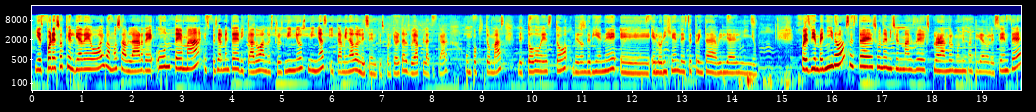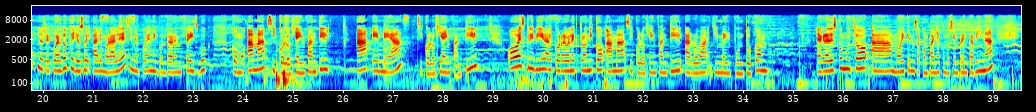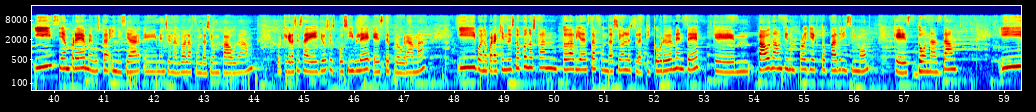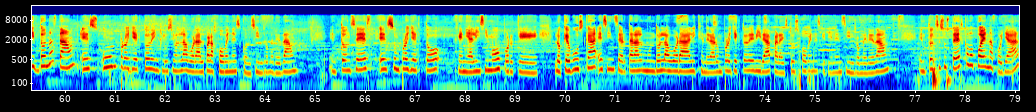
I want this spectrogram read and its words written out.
Y es por eso que el día de hoy vamos a hablar de un tema especialmente dedicado a nuestros niños, niñas y también adolescentes, porque ahorita les voy a platicar un poquito más de todo esto, de dónde viene eh, el origen de este 30 de abril, Día del Niño. Pues bienvenidos, esta es una emisión más de Explorando el Mundo Infantil y Adolescente. Les recuerdo que yo soy Ale Morales y me pueden encontrar en Facebook como AMA Psicología Infantil, AMA Psicología Infantil, o escribir al correo electrónico ama gmail.com. Le agradezco mucho a Moy que nos acompaña como siempre en cabina. Y siempre me gusta iniciar eh, mencionando a la Fundación Pauda porque gracias a ellos es posible este programa y bueno, para quienes no conozcan todavía esta fundación, les platico brevemente que mm, Pau Down tiene un proyecto padrísimo que es Donas Down. Y Donas Down es un proyecto de inclusión laboral para jóvenes con síndrome de Down. Entonces es un proyecto genialísimo porque lo que busca es insertar al mundo laboral y generar un proyecto de vida para estos jóvenes que tienen síndrome de Down. Entonces, ¿ustedes cómo pueden apoyar?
